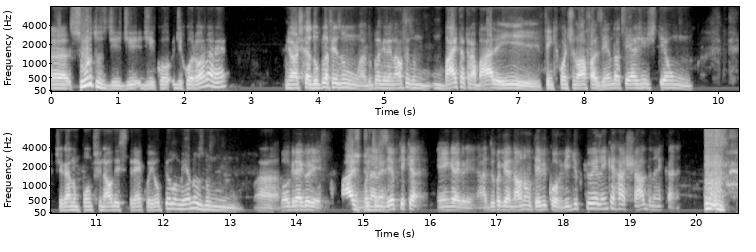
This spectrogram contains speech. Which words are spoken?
uh, surtos de, de, de, de, corona, né? Eu acho que a dupla fez um, a dupla Grenal fez um, um baita trabalho e tem que continuar fazendo até a gente ter um chegar num ponto final desse treco ou pelo menos num. Uh, Ô, Gregory, página, vou te né? dizer porque que a, Hein, Gregory? A dupla Grenal não teve Covid porque o elenco é rachado, né, cara?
